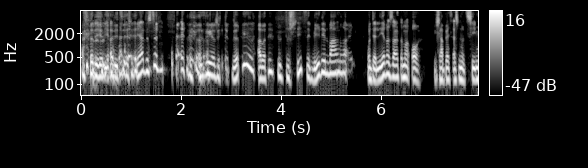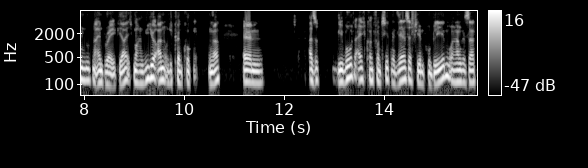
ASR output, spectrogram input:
Das ist ja die Realität. ja, das stimmt. Das ne? Aber du, du in den Medienwagen rein und der Lehrer sagt immer, oh, ich habe jetzt erstmal zehn Minuten einen Break, ja, ich mache ein Video an und die können gucken. Ja? Ähm, also wir wurden eigentlich konfrontiert mit sehr, sehr vielen Problemen und haben gesagt,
